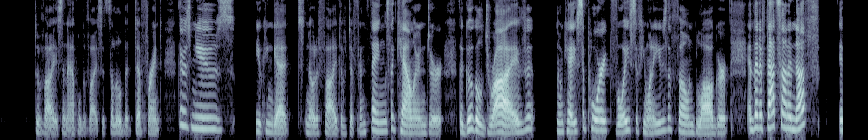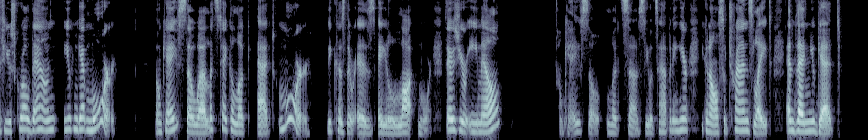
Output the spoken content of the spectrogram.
device, an Apple device, it's a little bit different. There's news, you can get notified of different things, the calendar, the Google Drive, okay, support, voice if you want to use the phone, blogger. And then if that's not enough, if you scroll down, you can get more. Okay, so uh, let's take a look at more because there is a lot more. There's your email. Okay, so let's uh, see what's happening here. You can also translate, and then you get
